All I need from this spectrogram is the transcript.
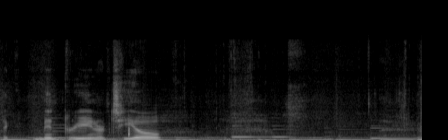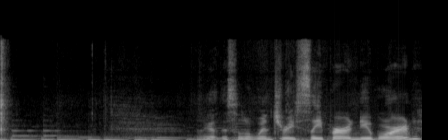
Like mint green or teal. I got this little wintry sleeper, newborn,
